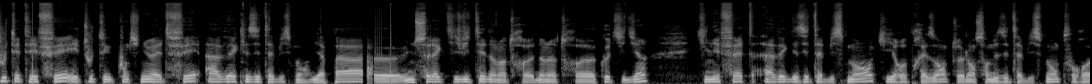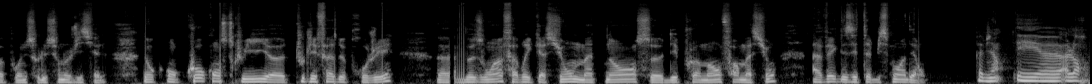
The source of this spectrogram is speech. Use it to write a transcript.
tout était fait et tout est, continue à être fait avec les établissements. Il n'y a pas euh, une seule activité dans notre dans notre euh, quotidien qui n'est faite avec des établissements qui représentent l'ensemble des établissements pour euh, pour une solution logicielle. Donc on co-construit toutes les phases de projet, besoin, fabrication, maintenance, déploiement, formation avec des établissements adhérents. Très bien. Et euh, alors,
